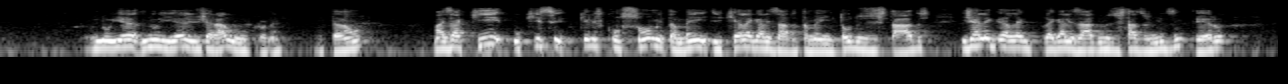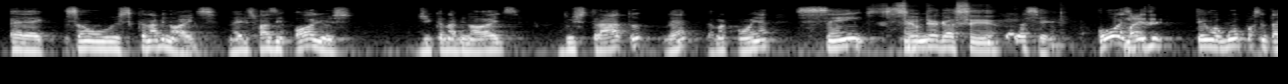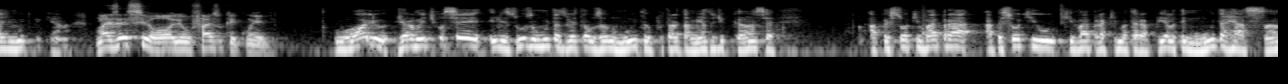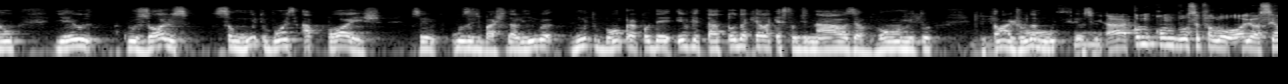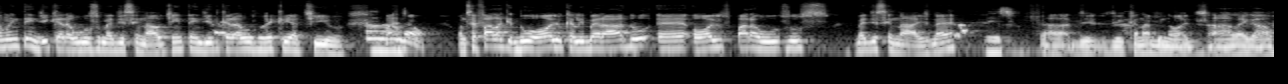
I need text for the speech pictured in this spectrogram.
não ia, não ia gerar lucro, né? Então, mas aqui o que, se, o que eles consomem também e que é legalizado também em todos os estados e já é legalizado nos Estados Unidos inteiro é, são os canabinoides. Né? Eles fazem óleos de canabinoides do extrato né, da maconha sem, sem, sem o THC. THC. Ou às Mas, vezes tem alguma porcentagem muito pequena. Mas esse óleo faz o que com ele? O óleo, geralmente você, eles usam muitas vezes está usando muito para o tratamento de câncer. A pessoa que vai para a pessoa que, que vai para a quimioterapia, ela tem muita reação e aí os óleos são muito bons após você usa debaixo da língua, muito bom para poder evitar toda aquela questão de náusea, vômito. Então ajuda ah, muito. Assim. Ah, como, como você falou óleo assim, eu não entendi que era uso medicinal, eu tinha entendido que era uso recreativo. Ah, Mas não. Quando você fala do óleo que é liberado, é óleos para usos medicinais, né? Isso. Ah, de, de canabinoides. Ah, legal.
